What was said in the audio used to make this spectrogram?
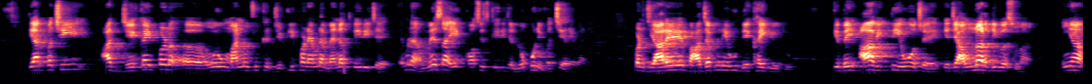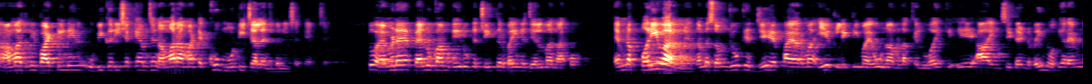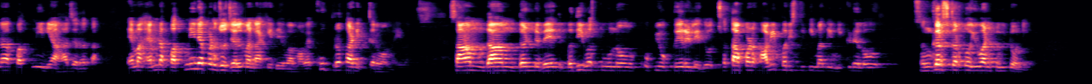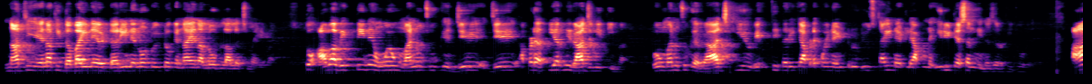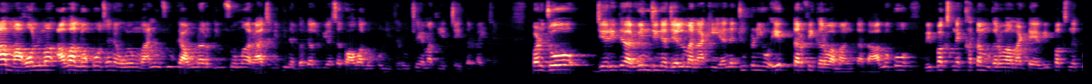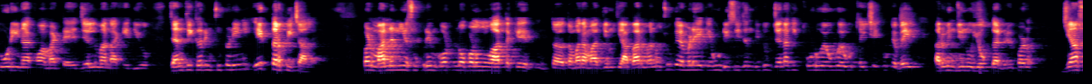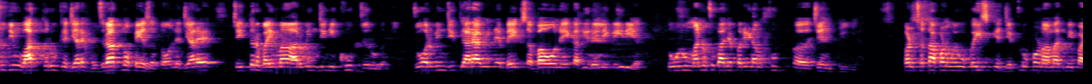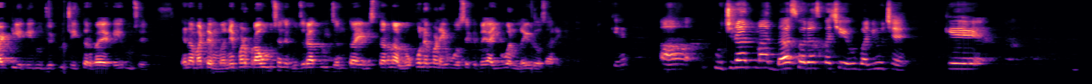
ત્યાર પછી આ જે કંઈ પણ હું એવું માનું છું કે જેટલી પણ એમણે મહેનત કરી છે, એમણે હંમેશા એક કોશિશ કરી છે લોકોની વચ્ચે રહેવાની. પણ જ્યારે ભાજપને એવું દેખાઈ ગયું હતું કે ભાઈ આ વ્યક્તિ એવો છે કે જે આવનાર દિવસમાં અહીંયા આમ આદમી પાર્ટીને ઊભી કરી શકે એમ છે ને અમારા માટે ખૂબ મોટી ચેલેન્જ બની શકે એમ છે. તો એમણે પહેલું કામ કર્યું કે ચૈતરભાઈને જેલમાં નાખો. એમના પરિવારને તમે સમજો કે જે એફઆઈઆરમાં એક લીટીમાં એવું નામ લખેલું હોય કે એ આ ઇન્સિડન્ટ બન્યો ત્યારે એમના પત્ની ત્યાં હાજર હતા. એમાં એમના પત્નીને પણ જો જેલમાં નાખી દેવામાં આવે, ખૂબ પ્રતાડિત કરવામાં આવ્યા. સામ, દામ, દંડ, ભેદ બધી વસ્તુનો ઉપયોગ કરી લીધો. છતાં પણ આવી પરિસ્થિતિમાંથી નીકળેલો સંઘર્ષ કરતો યુવાન તૂટ્યો નહીં. નાથી એનાથી દબાઈને, ડરીને નો તૂટ્યો કે ના, એના લોભ લાલચમાં એવા તો આવા વ્યક્તિને હું એવું માનું છું કે જે જે આપણે અત્યારની રાજનીતિમાં, હું માનું છું કે રાજકીય વ્યક્તિ તરીકે આપણે કોઈને ઇન્ટ્રોડ્યુસ થાય ને એટલે આપણને ઇરિટેશનની નજરથી જોવે. આ માહોલમાં આવા લોકો છે ને હું એવું માનું છું કે આવનાર દિવસોમાં રાજનીતિને બદલવી હશે તો આવા લોકોની જરૂર છે. એમાંથી એક ચૈતરભાઈ છે. પણ જો જે રીતે અરવિંદજીને જેલમાં નાખી અને ચૂંટણીઓ એક તરફી કરવા માંગતા હતા, આ લોકો વિપક્ષને ખતમ કરવા માટે, વિપક્ષને તોડી નાખવા માટે જેલમાં નાખી દો જેનાથી કરીને ચૂંટણીની એક તરફી ચાલે. પણ માનનીય સુપ્રીમ કોર્ટનો પણ હું આ તકે તમારા માધ્યમથી આભાર માનું છું કે એમણે એક એવું ડિસિઝન દીધું જેનાથી થોડું એવું એવું થઈ શક્યું કે ભાઈ અરવિંદજીનું યોગદાન રહ્યું. પણ જ્યાં સુધી હું વાત કરું કે જ્યારે ગુજરાતનો ફેઝ હતો અને જ્યારે ચૈતરભાઈમાં અરવિંદજીની ખૂબ જરૂર હતી જો અરવિંદજી ત્યારે આવીને બે એક સભાઓને એકાદી રેલી કરી હતી, તો હું માનું છું કે આજે પરિણામ ખૂબ ચેન્જ થઈ ગયા. પણ છતાં પણ હું એવું કહીશ કે જેટલું પણ આમ આદમી પાર્ટીએ કર્યું, જેટલું ચૈતરભાઈએ કર્યું છે, એના માટે મને પણ પ્રાઉડ છે ને ગુજરાતની જનતા એ વિસ્તારના લોકોને પણ એવું હશે કે ભાઈ આ યુવાન લડ્યો સારી રીતે. ગુજરાતમાં દસ વર્ષ પછી એવું બન્યું છે કે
